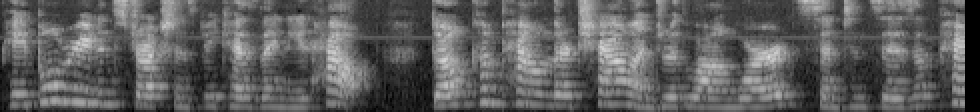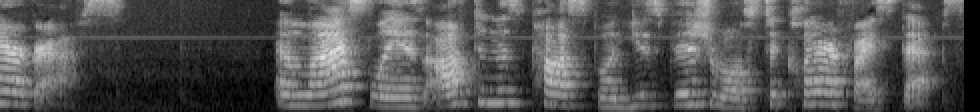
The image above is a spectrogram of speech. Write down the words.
People read instructions because they need help. Don't compound their challenge with long words, sentences, and paragraphs. And lastly, as often as possible, use visuals to clarify steps.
